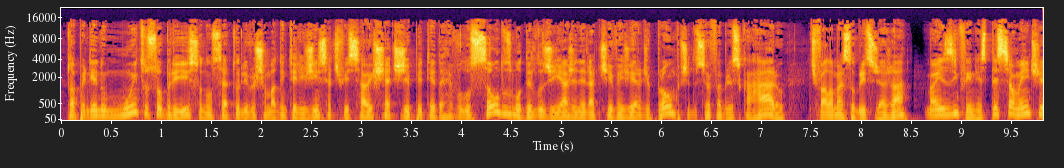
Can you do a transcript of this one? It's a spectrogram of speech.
Estou aprendendo muito sobre isso num certo livro chamado Inteligência Artificial e Chat GPT da Revolução dos Modelos de IA Generativa em Engenharia de Prompt, do Sr. Fabrício Carraro. A gente fala mais sobre isso já já. Mas, enfim, especialmente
